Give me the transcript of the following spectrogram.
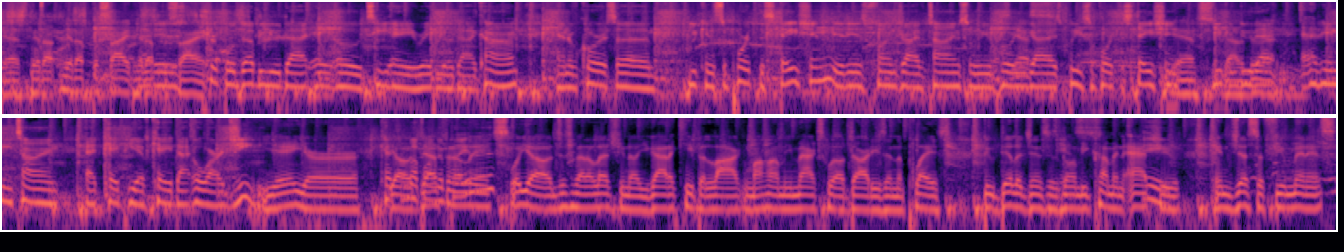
yes, hit up, hit up the site, hit That up the site. www.aotaradio.com. And of course, uh, you can support the station. It is Fun Drive time, so we implore Yes. you guys, please support the station. Yes, you you can do, do that, at any time at kpfk.org. Yeah, you're Catch yo him up on the definitely. playlist? well, yo, just gotta let you know, you gotta keep it locked. My homie Maxwell Darty's in the place. Due diligence is gonna be coming at Hey. you in just a few minutes.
